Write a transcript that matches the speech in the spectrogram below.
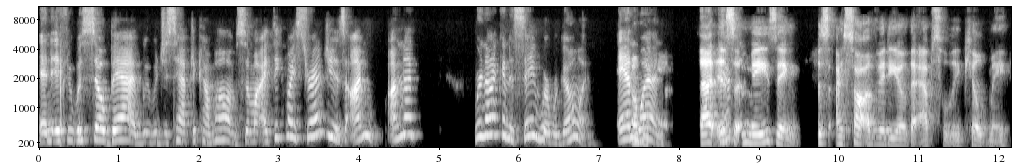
And if it was so bad, we would just have to come home. So my, I think my strategy is I'm I'm not we're not going to say where we're going and oh when. That is yeah. amazing. I saw a video that absolutely killed me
